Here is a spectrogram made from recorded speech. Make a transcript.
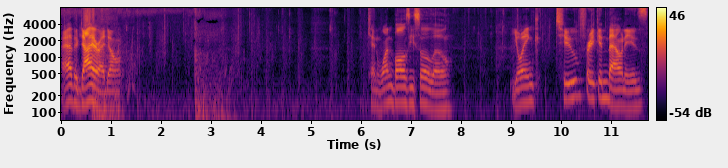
I either die or I don't. Can one ballsy solo Yoink. Two freaking bounties.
